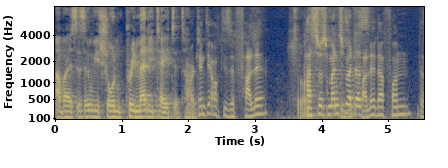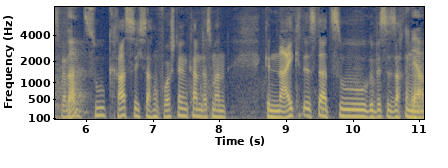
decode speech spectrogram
aber es ist irgendwie schon premeditated aber halt. kennt ihr auch diese Falle, So. Hast du es manchmal, diese dass Falle davon, dass wenn Was? man zu krass sich Sachen vorstellen kann, dass man geneigt ist dazu, gewisse Sachen Ja.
